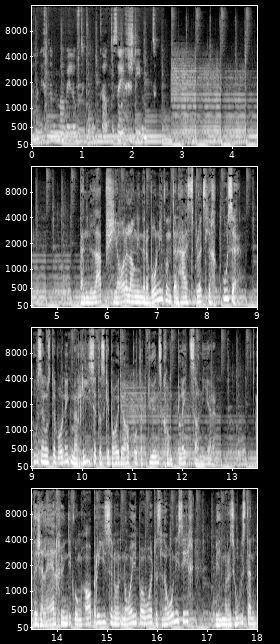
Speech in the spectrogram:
habe ich dann mal auf den Grund gehabt, dass das eigentlich stimmt. Dann lebst du jahrelang in einer Wohnung und dann heisst es plötzlich raus. Raus aus der Wohnung, wir reissen das Gebäude ab oder tun es komplett sanieren. Das ist eine Leerkündigung. Abreißen und neu bauen, das lohnt sich, weil man ein Haus dann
